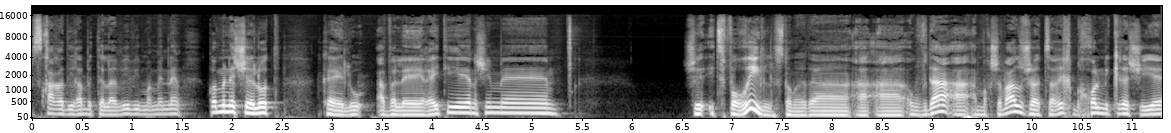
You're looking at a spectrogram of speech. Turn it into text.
שכר הדירה בתל אביב יממן להם, כל מיני שאלות כאלו, אבל אה, ראיתי אנשים... אה, ש- it's for real, זאת אומרת, העובדה, המחשבה הזו שצריך בכל מקרה שיהיה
